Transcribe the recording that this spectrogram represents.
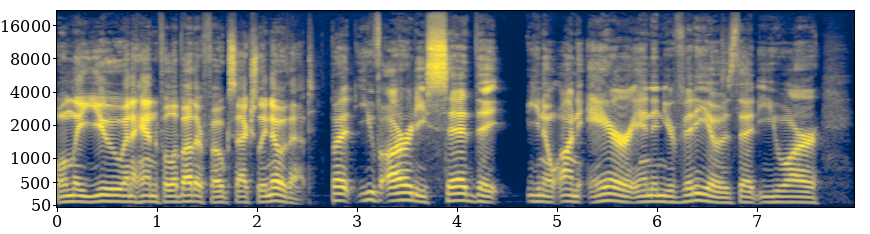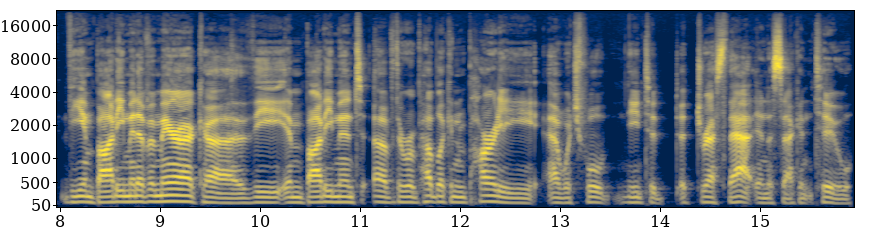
Only you and a handful of other folks actually know that. But you've already said that, you know, on air and in your videos that you are the embodiment of America, the embodiment of the Republican Party, uh, which we'll need to address that in a second too.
